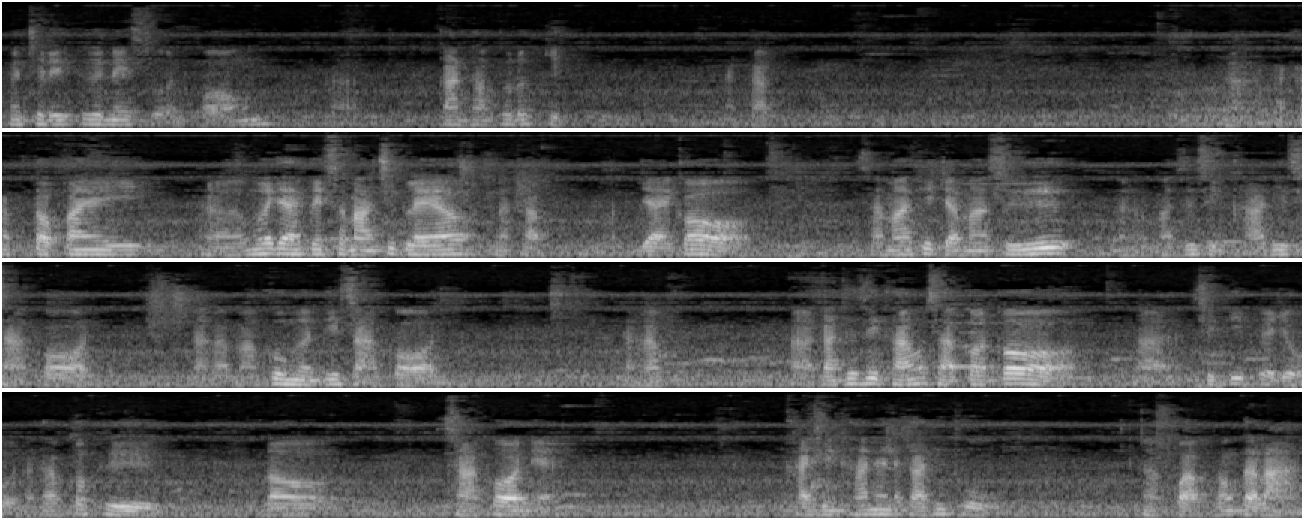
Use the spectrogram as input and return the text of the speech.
เงินเฉลี่ยคืนในส่วนของการทำธุรกิจนะครับ นะครับต่อไปเอเมื่อยายเป็นสมาชิกแล้วนะครับยายก็สามารถที่จะมาซื้อมาซื้อสินค้าที่สากลนะครับมากู้เงินที่สากลนะครับการซื้อสินค้าของสากลก็สิทธิประโยชน์นะครับ ก็คือเราสากลเนี่ยขายสินค้าในราคาที่ถูกกว่าท้องตลาด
